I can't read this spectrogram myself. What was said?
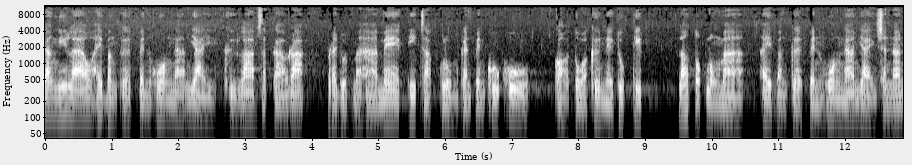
ดังนี้แล้วให้บังเกิดเป็นห้วงน้ำใหญ่ คือลาบสการะ ประดุดมหาเมฆที่จับกลุ่มกันเป็นคู่คู่ ก่อตัวขึ้นในทุกทิศ แล้วตกลงมาให้บังเกิดเป็นห้วงน้ำใหญ่ฉะนั้น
